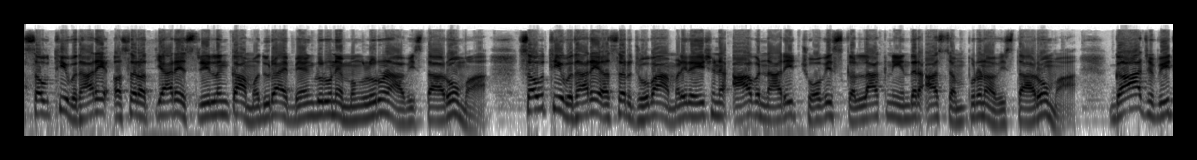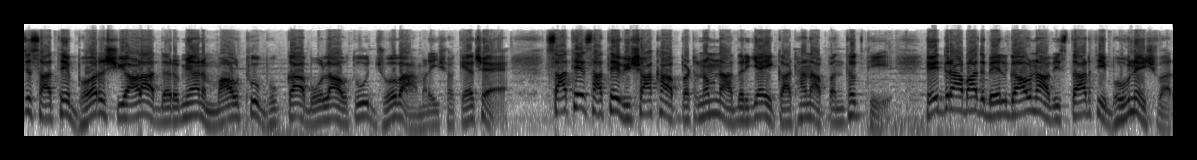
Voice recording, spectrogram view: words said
સૌથી વધારે અસર અત્યારે શ્રીલંકા, મદુરાઈ, બેંગલુરુ અને મંગલુરુના વિસ્તારોમાં સૌથી વધારે અસર જોવા મળી રહી છે અને આવનારી ચોવીસ કલાકની અંદર આ સંપૂર્ણ વિસ્તારોમાં ગાજવીજ સાથે ભર શિયાળા દરમિયાન માવઠું ભૂક્કા બોલાવતું જોવા મળી શકે છે. સાથે સાથે વિશાખાપટ્ટનમના દરિયાઈ કાંઠાના પંથકથી. હૈદરાબાદ બેલગાવના વિસ્તારથી ભુવનેશ્વર,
